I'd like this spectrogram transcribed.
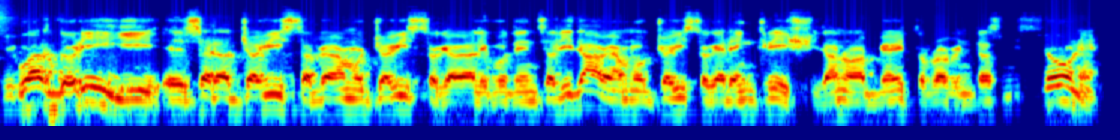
Riguardo Righi, eh, si era già visto, avevamo già visto che aveva le potenzialità, avevamo già visto che era in crescita, no? l'abbiamo detto proprio in trasmissione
